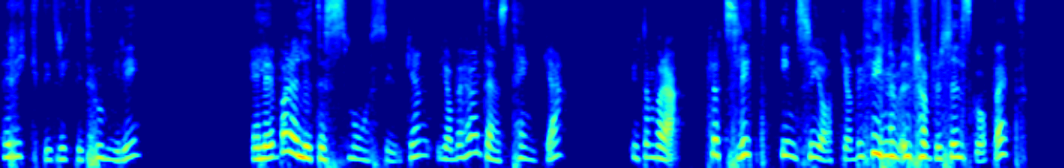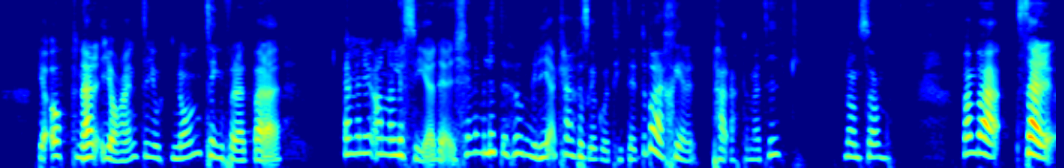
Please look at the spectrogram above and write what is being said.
riktigt, riktigt hungrig eller bara lite småsugen. Jag behöver inte ens tänka, utan bara plötsligt inser jag att jag befinner mig framför kylskåpet. Jag öppnar, jag har inte gjort någonting för att bara Nej, men nu analyserar jag det. Jag känner mig lite hungrig, jag kanske ska gå och titta. Det bara sker per automatik. Någon som... Man bara, så här,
